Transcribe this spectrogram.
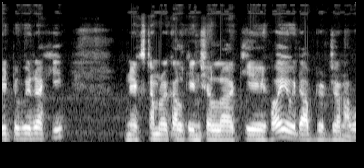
এইটুকুই রাখি। নেক্সট আমরা কালকে ইনশাল্লাহ কে হয়, ওইটা আপডেট জানাব।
